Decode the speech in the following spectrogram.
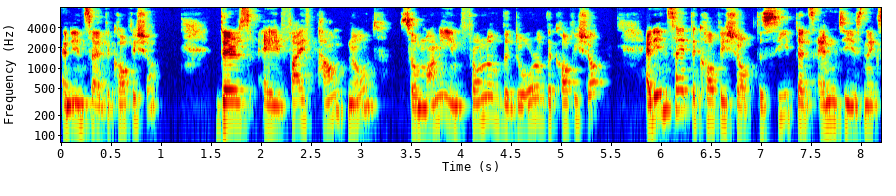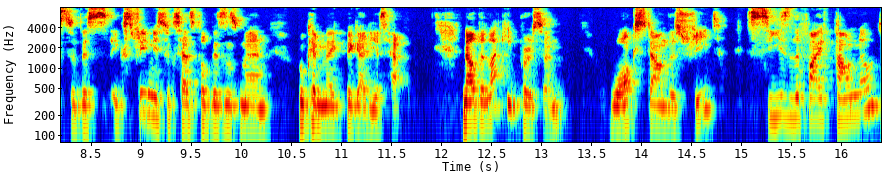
and inside the coffee shop. There's a five pound note, so money in front of the door of the coffee shop. And inside the coffee shop, the seat that's empty is next to this extremely successful businessman who can make big ideas happen. Now, the lucky person walks down the street, sees the five pound note,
